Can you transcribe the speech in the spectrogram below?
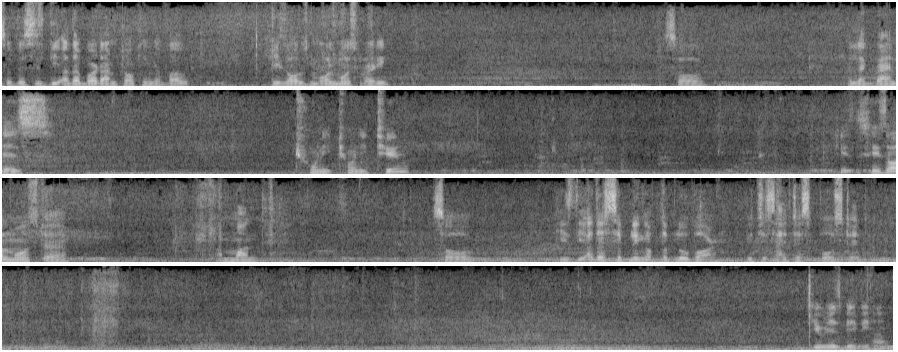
so this is the other bird I'm talking about. He's al almost ready. So the leg band is 2022 he's, he's almost uh, a month. So he's the other sibling of the blue bar which is I just posted curious baby huh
